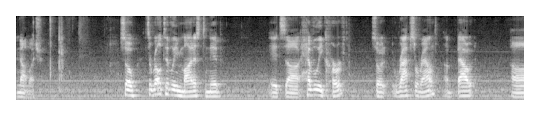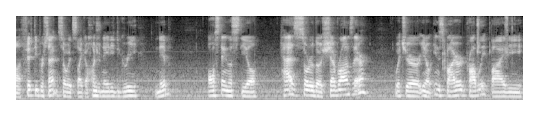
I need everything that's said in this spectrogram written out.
not much. So it's a relatively modest nib. It's uh, heavily curved, so it wraps around about uh, 50%, so it's like 180 degree nib. All stainless steel, has sort of those chevrons there, which are you know inspired probably by the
